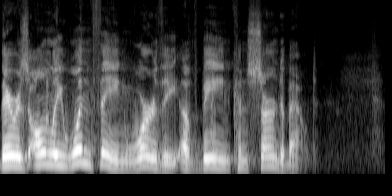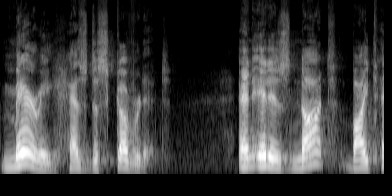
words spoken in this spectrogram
There is only one thing worthy of being concerned about. Mary has discovered it, and it is not by ta-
